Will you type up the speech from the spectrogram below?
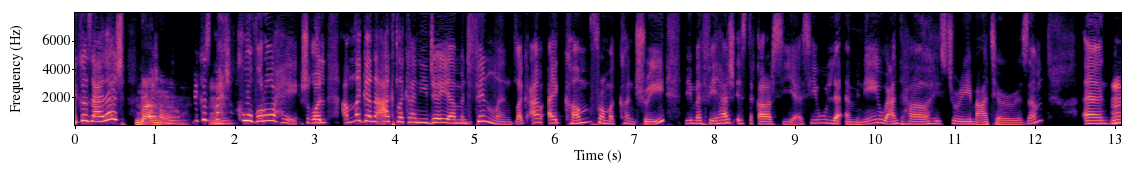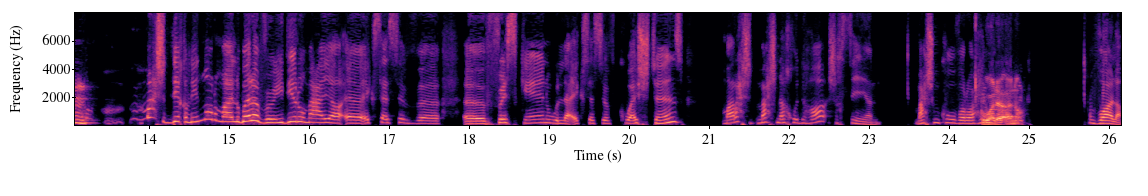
because علاش ما ما because ما راحش Mm. نكوف روحي شغل I'm not gonna act like أني جاية من Finland like I, I come from a country اللي ما فيهاش استقرار سياسي ولا أمني وعندها history مع terrorism and Mm. ما حش ضيق لي نورمال وريفر يديروا معايا آه، اكسسيف فريسكين آه، آه، ولا اكسسيف كويشنز ما راحش ما حش ناخذها شخصيا. ما حش نكوفر روحي ولا أنا. فوالا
